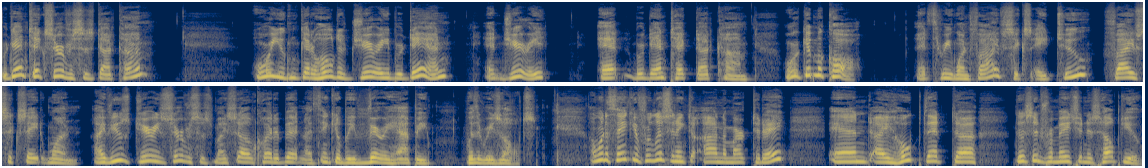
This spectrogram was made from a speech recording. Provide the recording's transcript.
BurdantTechServices.com or you can get a hold of Jerry Burdan at jerry at burdanttech.com or give him a call at 315 682 5681. I've used Jerry's services myself quite a bit, and I think you'll be very happy with the results. I want to thank you for listening to On the Mark today, and I hope that uh, this information has helped you.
